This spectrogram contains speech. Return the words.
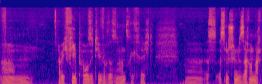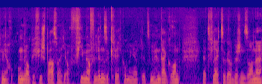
Ähm, Habe ich viel positive Resonanz gekriegt. Äh, es ist eine schöne Sache und macht mir auch unglaublich viel Spaß, weil ich auch viel mehr auf die Linse kriege. Guck mal, ihr habt jetzt im Hintergrund jetzt vielleicht sogar ein bisschen Sonne.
